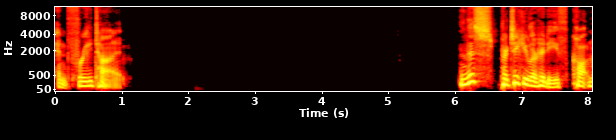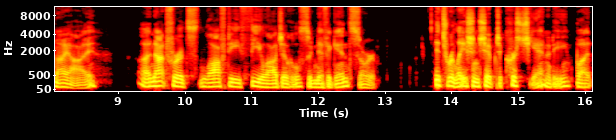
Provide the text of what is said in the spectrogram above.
and free time. This particular hadith caught my eye, uh, not for its lofty theological significance or its relationship to Christianity, but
